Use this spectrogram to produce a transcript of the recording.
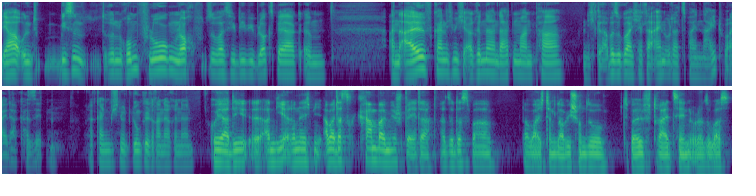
ja, und ein bisschen drin rumflogen, noch sowas wie Bibi Blocksberg. Ähm, an Alf kann ich mich erinnern, da hatten wir ein paar. Und ich glaube sogar, ich hatte ein oder zwei Knight Rider-Kassetten. Da kann ich mich nur dunkel dran erinnern. Oh ja, die, äh, an die erinnere ich mich. Aber das kam bei mir später. Also das war, da war ich dann, glaube ich, schon so 12, 13 oder sowas,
